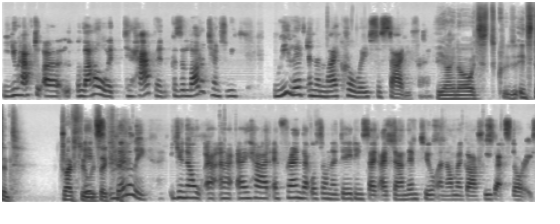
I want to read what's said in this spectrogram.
you have to uh, allow it to happen. Because a lot of times we we live in a microwave society, Frank. yeah, I know. It's instant drive through. It's, It's, like literally, you know, I I had a friend that was on a dating site. I've done them too, and oh my gosh, we got stories.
